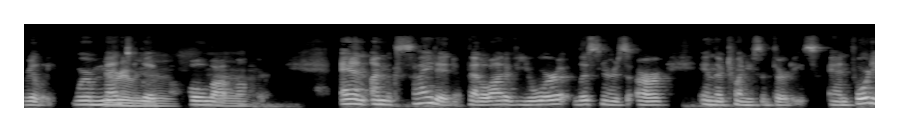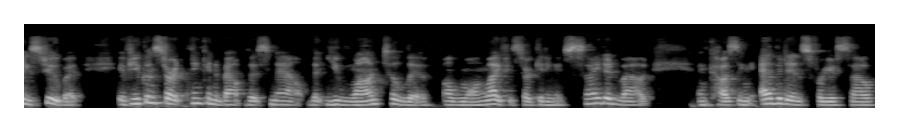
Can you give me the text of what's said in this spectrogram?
really we're meant really to live is. a whole lot yeah. longer and i'm excited that a lot of your listeners are in their 20s and 30s and 40s too but if you can start thinking about this now that you want to live a long life you start getting excited about and causing evidence for yourself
